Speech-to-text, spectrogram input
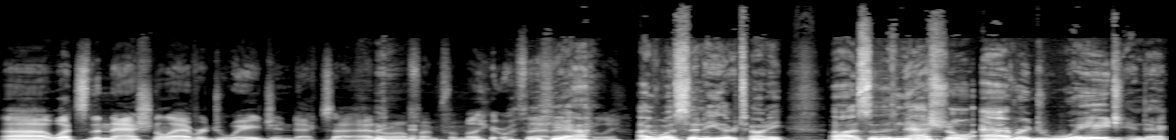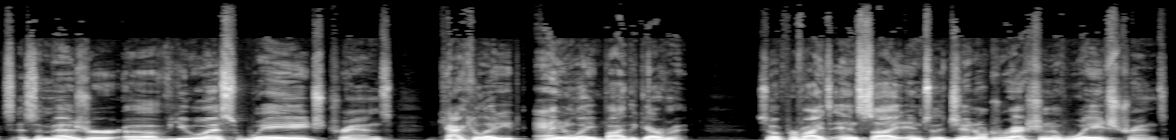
Uh, what's the national average wage index? I, I don't know if I'm familiar with that. yeah, actually, I wasn't either, Tony. Uh, so the national average wage index is a measure of U.S. wage trends calculated annually by the government. So it provides insight into the general direction of wage trends.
